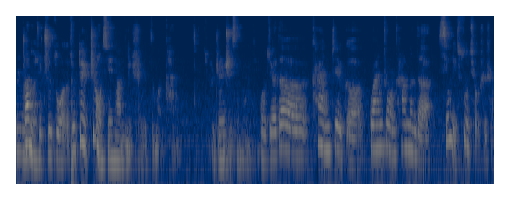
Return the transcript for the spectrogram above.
嗯专门去制作的，就对这种现象你是怎么看？就是真实性的问题。我觉得看这个观众他们的心理诉求是什么。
